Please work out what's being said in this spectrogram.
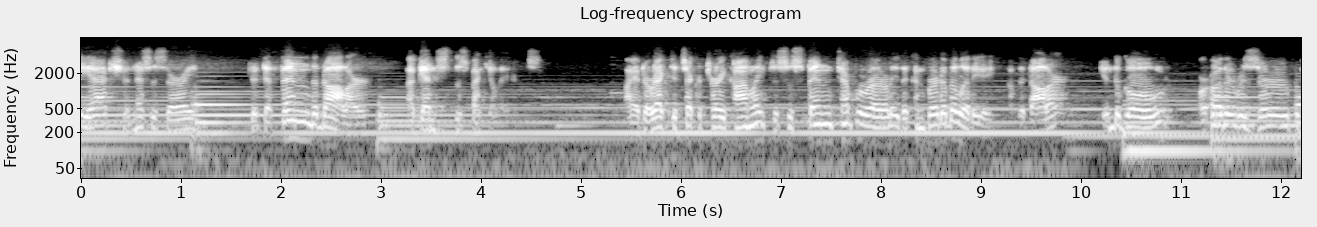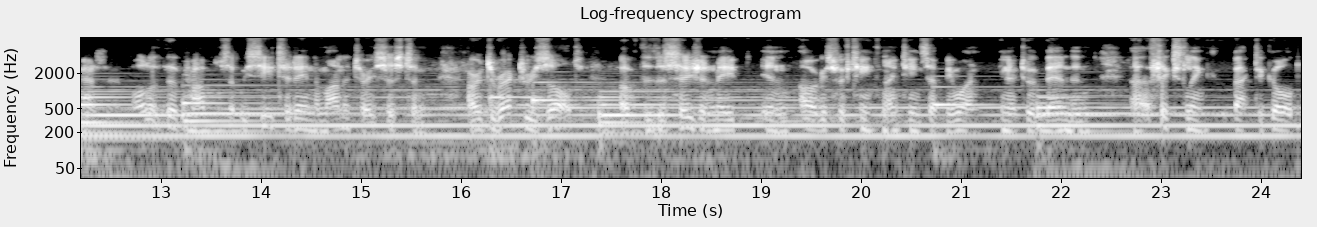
the action necessary to defend the dollar against the speculators. I have directed Secretary Connally to suspend temporarily the convertibility of the dollar into gold or other reserve assets. All of the problems that we see today in the monetary system are a direct result of the decision made in August 15th, 1971, you know, to abandon uh, fixed link back to gold.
